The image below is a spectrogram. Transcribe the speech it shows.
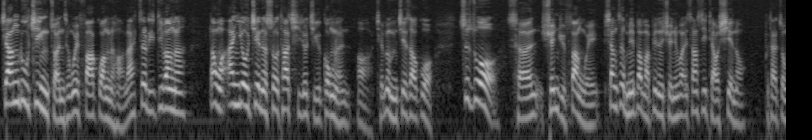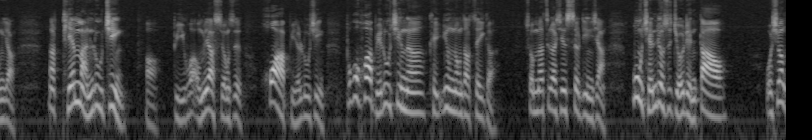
将路径转成为发光的哈。来这里地方呢，当我按右键的时候，它其实有几个功能啊。前面我们介绍过，制作成选举范围，像这个没办法变成选举范围，它是一条线哦，不太重要。那填满路径哦，笔画我们要使用是画笔的路径。不过画笔路径呢，可以运用到这个，所以我们要这个先设定一下。目前六十九有点大哦，我希望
